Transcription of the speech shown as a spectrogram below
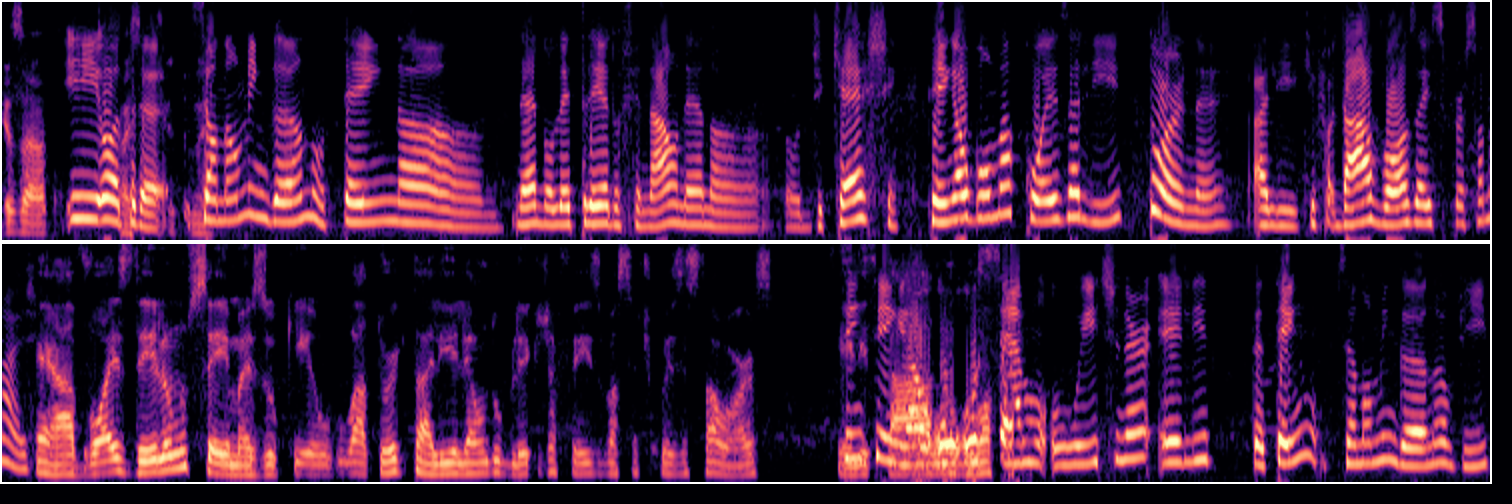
Exato. E outra, se eu não me engano, tem na, né, no letreiro final, né, no, no de casting, tem alguma coisa ali, Thor, né, ali, que dá a voz a esse personagem. É, a voz dele eu não sei, mas o que o, o ator que tá ali, ele é um dublê que já fez bastante coisa em Star Wars. Sim, ele sim, tá é, o, o Sam Witcher, ele tem, se eu não me engano, eu vi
